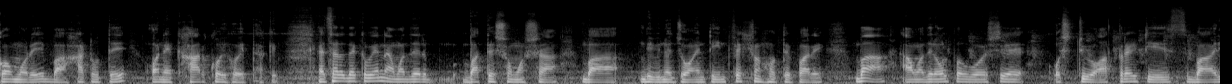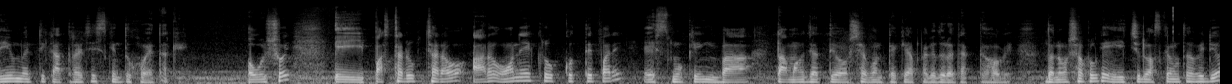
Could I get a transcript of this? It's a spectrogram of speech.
কোমরে বা হাঁটুতে অনেক হাড়ক্ষয় হয়ে থাকে। এছাড়া দেখবেন আমাদের বাতের সমস্যা বা বিভিন্ন জয়েন্টে ইনফেকশন হতে পারে বা আমাদের অল্প বয়সে অস্টিও আর্থ্রাইটিস বা রিউমেটিক আর্থ্রাইটিস কিন্তু হয়ে থাকে। অবশ্যই এই পাঁচটা রোগ ছাড়াও আরও অনেক রোগ করতে পারে। এই স্মোকিং বা তামাক জাতীয় সেবন থেকে আপনাকে দূরে থাকতে হবে। ধন্যবাদ সকলকে। এই ছিল আজকের মতো ভিডিও।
